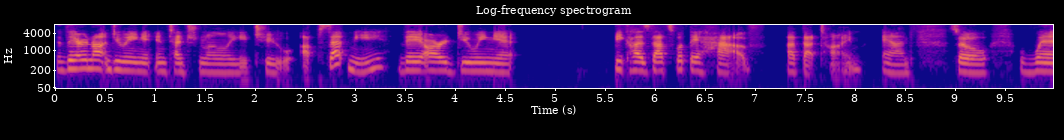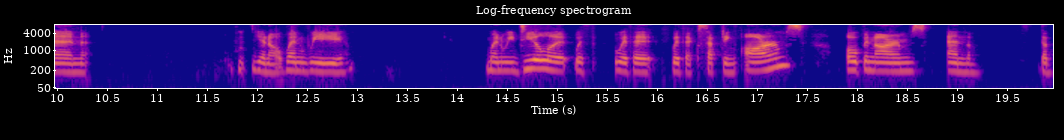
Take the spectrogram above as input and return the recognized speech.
they're not doing it intentionally to upset me. They are doing it because that's what they have at that time. And so when you know, when we when we deal it with with it with accepting arms, open arms, and the the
